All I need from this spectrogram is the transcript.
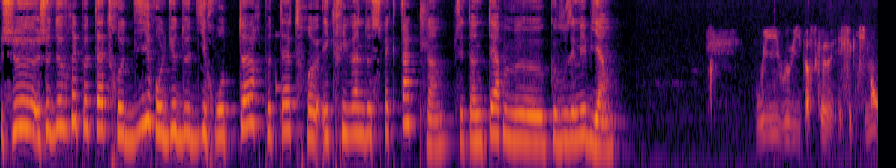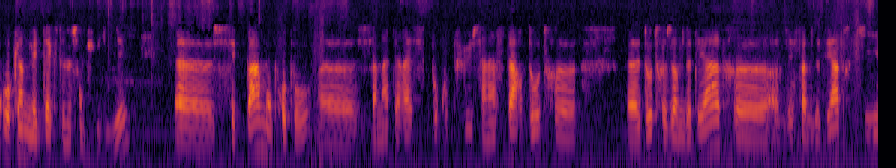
je, je devrais peut-être dire, au lieu de dire auteur, peut-être euh, écrivain de spectacle. C'est un terme que vous aimez bien. Oui, oui, oui, parce que effectivement, aucun de mes textes ne sont publiés. Euh, c'est pas mon propos. Euh, ça m'intéresse beaucoup plus, à l'instar d'autres euh, euh, d'autres hommes de théâtre, hommes et femmes de théâtre qui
